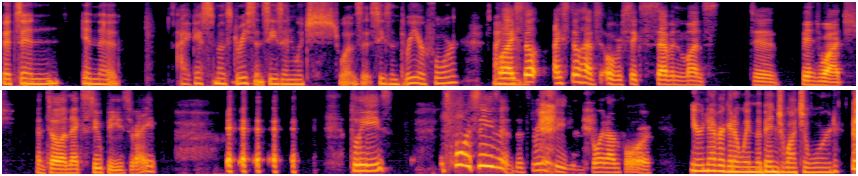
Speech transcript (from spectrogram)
that's in in the I guess most recent season, which what was it, season three or four? well, I haven't- still I still have over six seven months to binge watch until the next Soupies, right? Please, it's four seasons. It's three seasons going on four. You're never gonna win the binge watch award. Uh,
